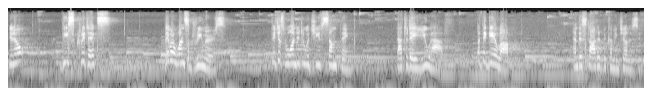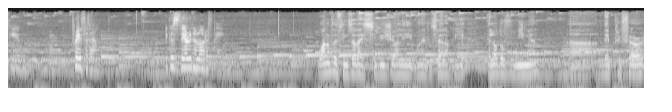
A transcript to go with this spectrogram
You know, these critics, they were once dreamers. They just wanted to achieve something that today you have. But they gave up and they started becoming jealous of you. Pray for them because they're in a lot of pain. One of the things that I see usually when I do therapy, a lot of women, uh, they prefer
